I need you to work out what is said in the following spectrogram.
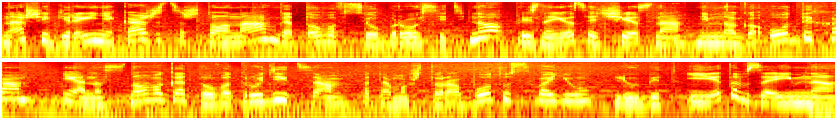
нашей героине кажется, что она готова все бросить. Но признается честно, немного отдыха, и она снова готова трудиться, потому что работу свою любит. И это взаимно.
